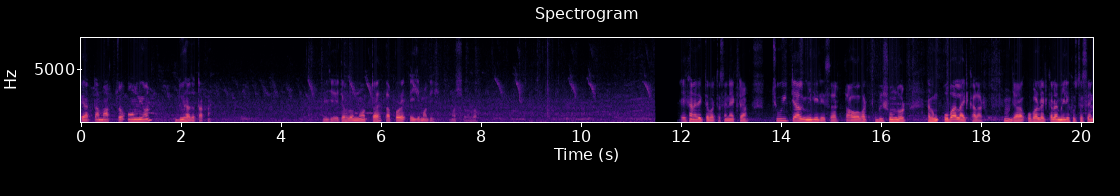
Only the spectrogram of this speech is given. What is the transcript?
পেয়ারটা মাত্র অনলি অন দুই হাজার টাকা। এই যে এটা হলো নটটা, তারপরে এই যে মাদি মার্শাল্লাহ এখানে দেখতে পাচ্ছেন একটা চুইটাল মিলি রেসার, তাও আবার খুবই সুন্দর এবং ওভার লাইট কালার। হুম, যারা ওভার লাইট কালার মিলি খুঁজতেছেন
